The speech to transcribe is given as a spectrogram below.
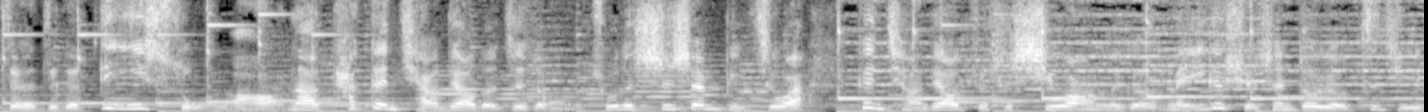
这这个第一所了哈，那他更强调的这种，除了师生比之外，更强调就是希望那个每一个学生都有自己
